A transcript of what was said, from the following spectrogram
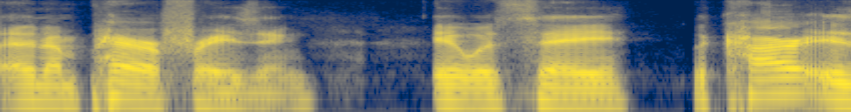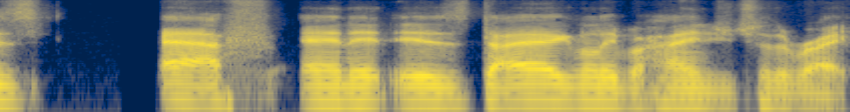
and i'm paraphrasing it would say the car is f and it is diagonally behind you to the right.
